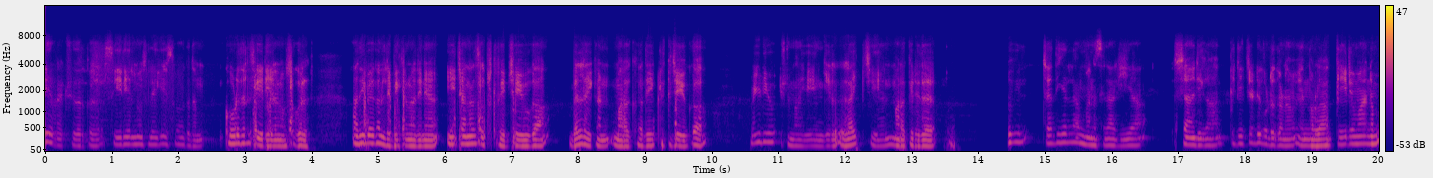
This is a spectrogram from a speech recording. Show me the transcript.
പ്രിയ പ്രേക്ഷകർക്ക് സീരിയൽ ന്യൂസിലേക്ക് സ്വാഗതം. കൂടുതൽ സീരിയൽ ന്യൂസുകൾ അതിവേഗം ലഭിക്കുന്നതിന് ഈ ചാനൽ സബ്സ്ക്രൈബ് ചെയ്യുക ബെൽ ഐക്കൺ മറക്കാതെ ക്ലിക്ക് ചെയ്യുക. വീഡിയോ ഇഷ്ടമായി എങ്കിൽ ലൈക്ക് ചെയ്യാൻ മറക്കരുത്. ഒടുവിൽ ചതിയെല്ലാം മനസ്സിലാക്കിയ ശാരിക തിരിച്ചടി കൊടുക്കണം എന്നുള്ള തീരുമാനം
